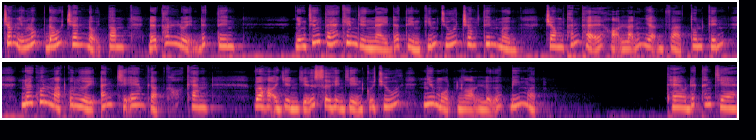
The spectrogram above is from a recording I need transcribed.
trong những lúc đấu tranh nội tâm để thanh luyện đức tin. Những chứng tá khiêm nhường này đã tìm kiếm Chúa trong tin mừng, trong thánh thể họ lãnh nhận và tôn kính, nơi khuôn mặt của người anh chị em gặp khó khăn, và họ gìn giữ sự hiện diện của Chúa như một ngọn lửa bí mật. Theo Đức Thánh Cha,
